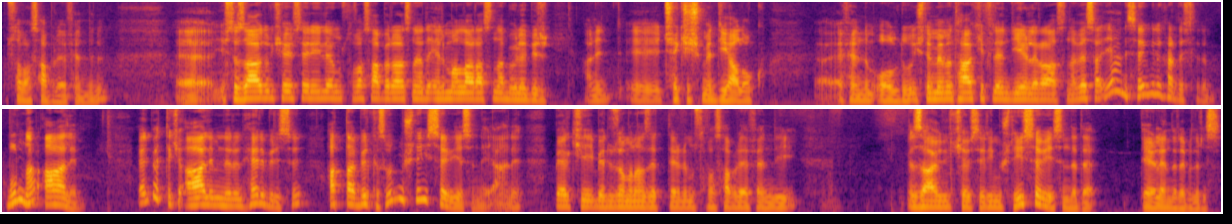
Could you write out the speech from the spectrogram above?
Mustafa Sabri Efendi'nin. Ee, işte Zahidül Kevseri ile Mustafa Sabri arasında ya da Elmalı arasında böyle bir hani e, çekişme, diyalog e, efendim oldu. İşte Mehmet Akif ile diğerleri arasında vesaire. Yani sevgili kardeşlerim bunlar alim. Elbette ki alimlerin her birisi hatta bir kısmı müştehit seviyesinde. Yani belki Bediüzzaman Hazretleri'ni, Mustafa Sabri Efendi'yi, Zahidül Kevseri'yi müştehit seviyesinde de değerlendirebiliriz.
